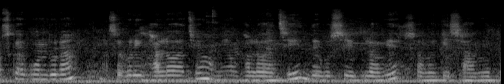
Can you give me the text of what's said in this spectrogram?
নমস্কার বন্ধুরা, আশা করি ভালো আছো, আমিও ভালো আছি, দেবশ্রী ব্লগে সবাইকে স্বাগত।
